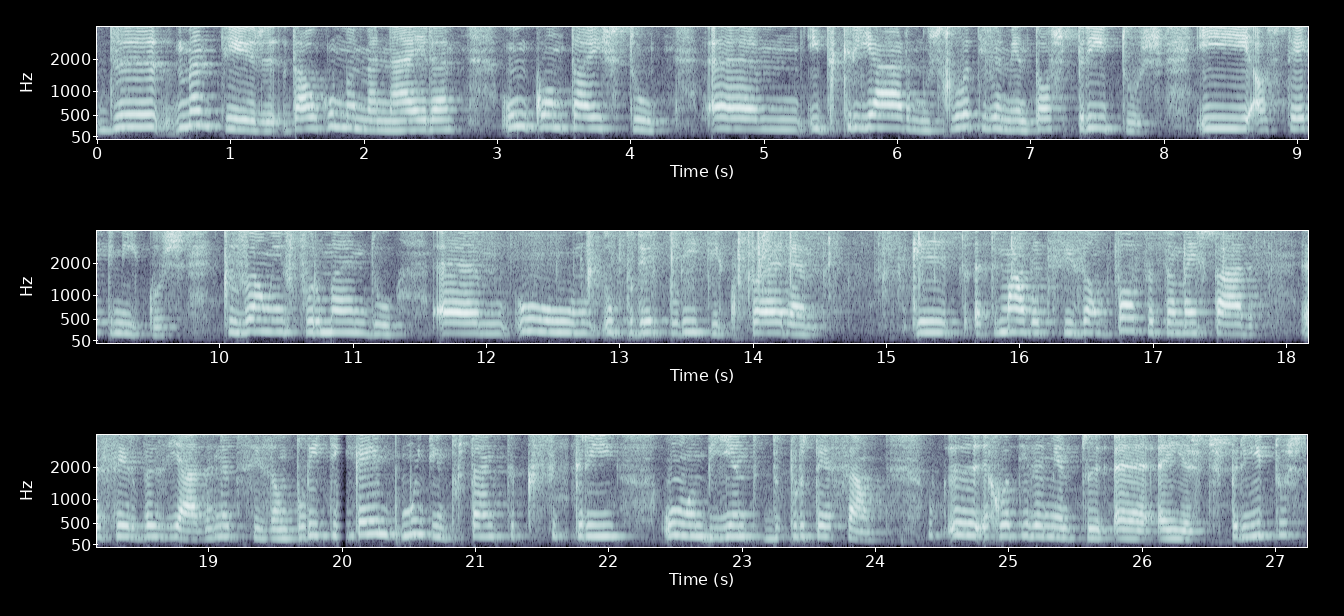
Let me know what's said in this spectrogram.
de manter, de alguma maneira, um contexto um, ehm, e de criarmos relativamente aos peritos e aos técnicos que vão informando um, o, o poder político para que a tomada de decisão possa também estar a ser baseada na decisão política, é muito importante que se crie um ambiente de proteção eh, relativamente a, a estes peritos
